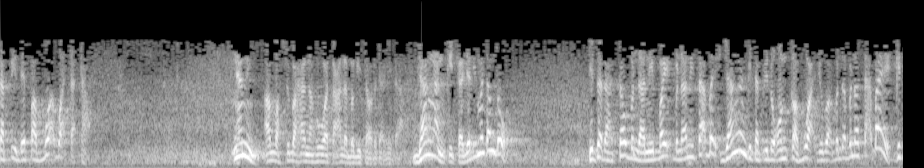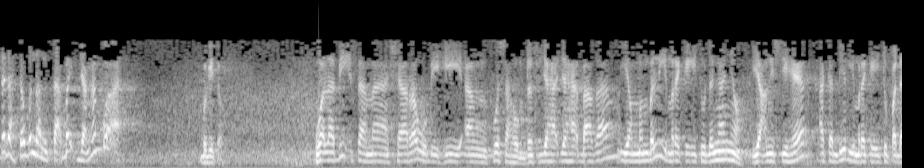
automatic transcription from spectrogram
Tapi mereka buat-buat tak tahu. Yang ni Allah subhanahu wa ta'ala beritahu dekat kita. Jangan kita jadi macam tu. Kita dah tahu benda ni baik, benda ni tak baik. Jangan kita pergi rongkah buat juga benda-benda tak baik. Kita dah tahu benda ni tak baik, jangan buat. Begitu. Walabi'sa ma syarawbihi anfusahum. Dan sejahat-jahat barang yang membeli mereka itu dengannya. Yang ni sihir akan diri mereka itu pada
